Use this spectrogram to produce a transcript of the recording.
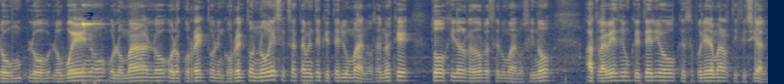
lo, lo, lo, bueno o lo malo o lo correcto o lo incorrecto no es exactamente el criterio humano. O sea, no es que todo gira alrededor del ser humano, sino a través de un criterio que se podría llamar artificial.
